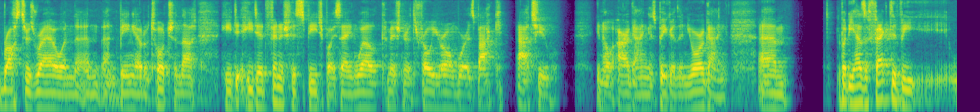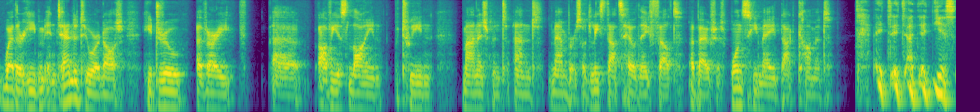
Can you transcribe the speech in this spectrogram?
rosters row and, and and being out of touch and that he d- he did finish his speech by saying, "Well, commissioner, throw your own words back at you. You know, our gang is bigger than your gang." Um, but he has effectively, whether he intended to or not, he drew a very uh, obvious line between management and members. At least that's how they felt about it once he made that comment. It, it, it, yes,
